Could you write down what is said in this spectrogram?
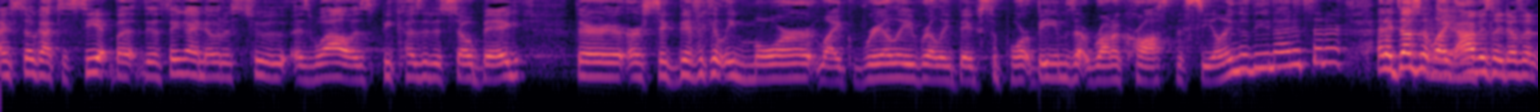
I still got to see it. But the thing I noticed too as well is because it is so big, there are significantly more like really really big support beams that run across the ceiling of the United Center, and it doesn't like yeah. obviously doesn't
